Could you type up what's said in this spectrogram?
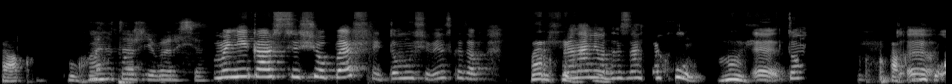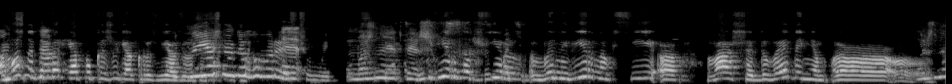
Так, У слухаємо. мене теж є версія. Мені кажеться, що перший, тому що він сказав, Перший. принаймні один з нас брехун. Ну, що? Е, то, так, е, діти, а он можна сказав- тепер я покажу, як ну я ж не договорив Е, чомусь. Можна я теж Невірно скажу всі, роз- потім? ви невірно всі е, ваше доведення. е, Можна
